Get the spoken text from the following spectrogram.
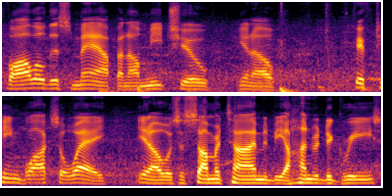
follow this map and I'll meet you, you know, 15 blocks away." You know, it was the summertime, it'd be 100 degrees,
